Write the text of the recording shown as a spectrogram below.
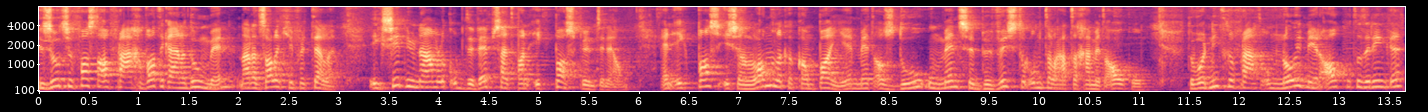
Je zult je vast afvragen wat ik aan het doen ben. Nou, dat zal ik je vertellen. Ik zit nu namelijk op de website van ikpas.nl. En Ikpas is een landelijke campagne met als doel om mensen bewuster om te laten gaan met alcohol. Er wordt niet gevraagd om nooit meer alcohol te drinken,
